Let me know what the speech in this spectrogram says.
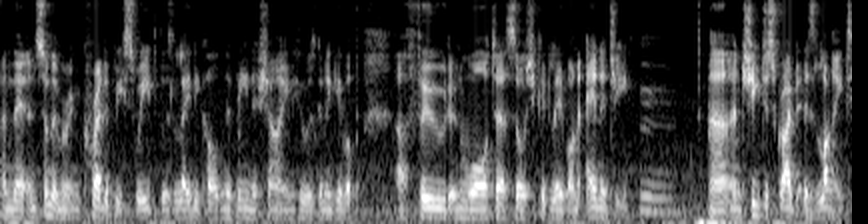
and and some of them are incredibly sweet. There's a lady called Naveena Shine who was going to give up uh, food and water so she could live on energy. Mm. Uh, and she described it as light.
